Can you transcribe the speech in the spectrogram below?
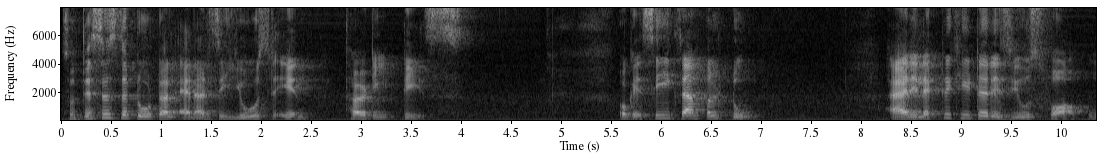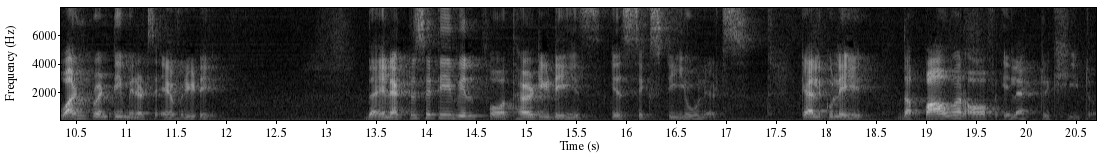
So, this is the total energy used in 30 days. Okay, see example 2. An electric heater is used for 120 minutes every day. The electricity bill for 30 days is 60 units. Calculate the power of electric heater.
